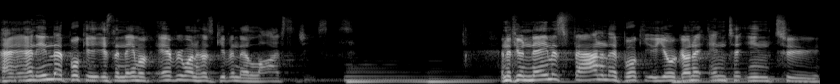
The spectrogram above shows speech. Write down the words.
And in that book is the name of everyone who has given their lives to Jesus. And if your name is found in that book, you're going to enter into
